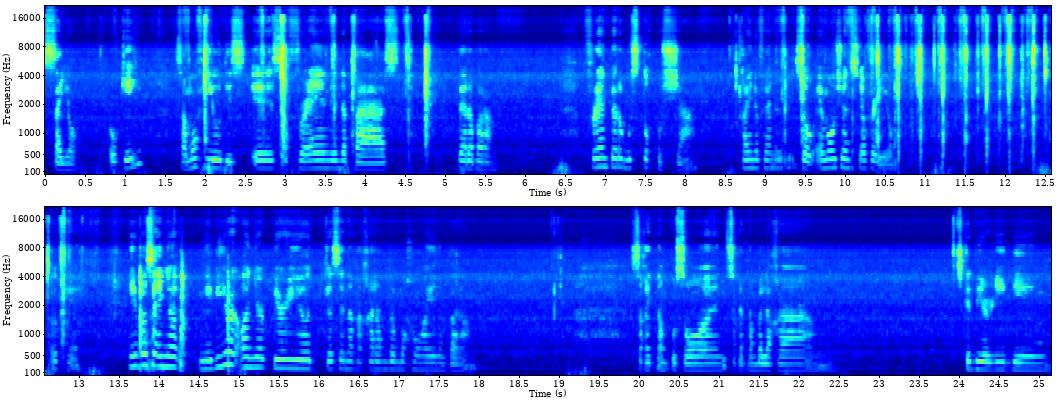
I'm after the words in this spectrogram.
sa'yo. Okay? Some of you, this is a friend in the past. Pero parang, friend pero gusto ko siya. Kind of energy. So, emotions niya for you. Okay. Yung iba sa inyo, maybe you're on your period kasi nakakaramdam ako ngayon ng parang sakit ng puson, sakit ng balakang. This could be reading.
